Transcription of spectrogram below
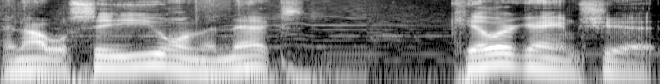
and I will see you on the next Killer Game Shit.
